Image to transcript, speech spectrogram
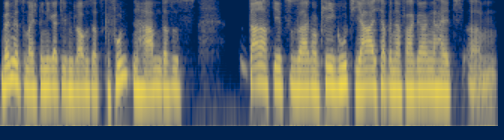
wenn wir zum Beispiel einen negativen Glaubenssatz gefunden haben, dass es danach geht zu sagen, okay, gut, ja, ich habe in der Vergangenheit ähm,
